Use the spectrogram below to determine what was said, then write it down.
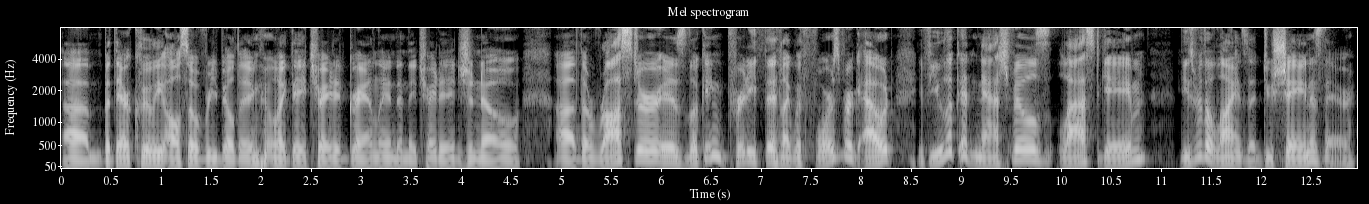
Um, but they're clearly also rebuilding. like they traded Granlund and they traded Jeannot. Uh, the roster is looking pretty thin. Like with Forsberg out, if you look at Nashville's last game, these were the lines that Duchene is there.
